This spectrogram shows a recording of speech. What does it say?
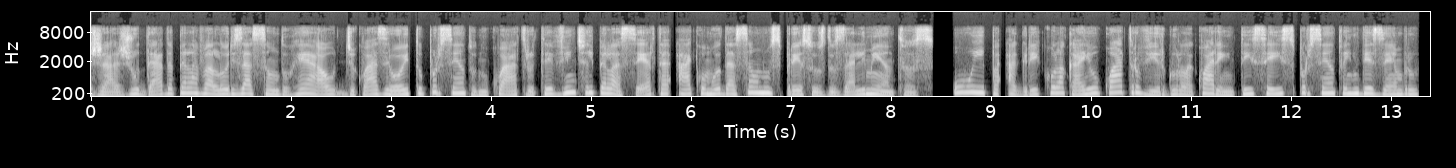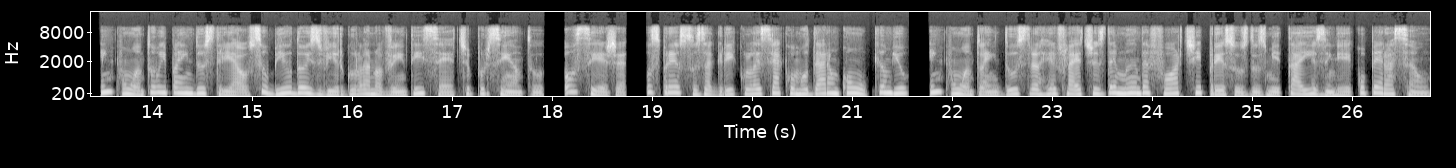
já ajudada pela valorização do real de quase 8% no 4T20 e pela certa acomodação nos preços dos alimentos. O IPA agrícola caiu 4,46% em dezembro, enquanto o IPA industrial subiu 2,97%. Ou seja, os preços agrícolas se acomodaram com o câmbio, enquanto a indústria reflete demanda forte e preços dos metais em recuperação.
